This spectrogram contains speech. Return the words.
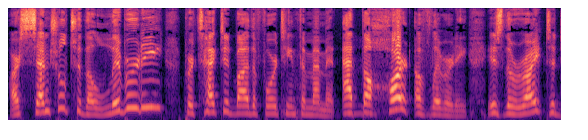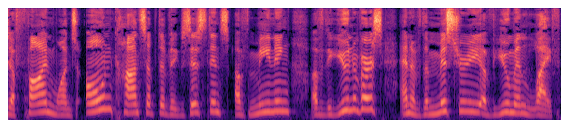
are central to the liberty protected by the 14th Amendment. At the heart of liberty is the right to define one's own concept of existence, of meaning, of the universe, and of the mystery of human life.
